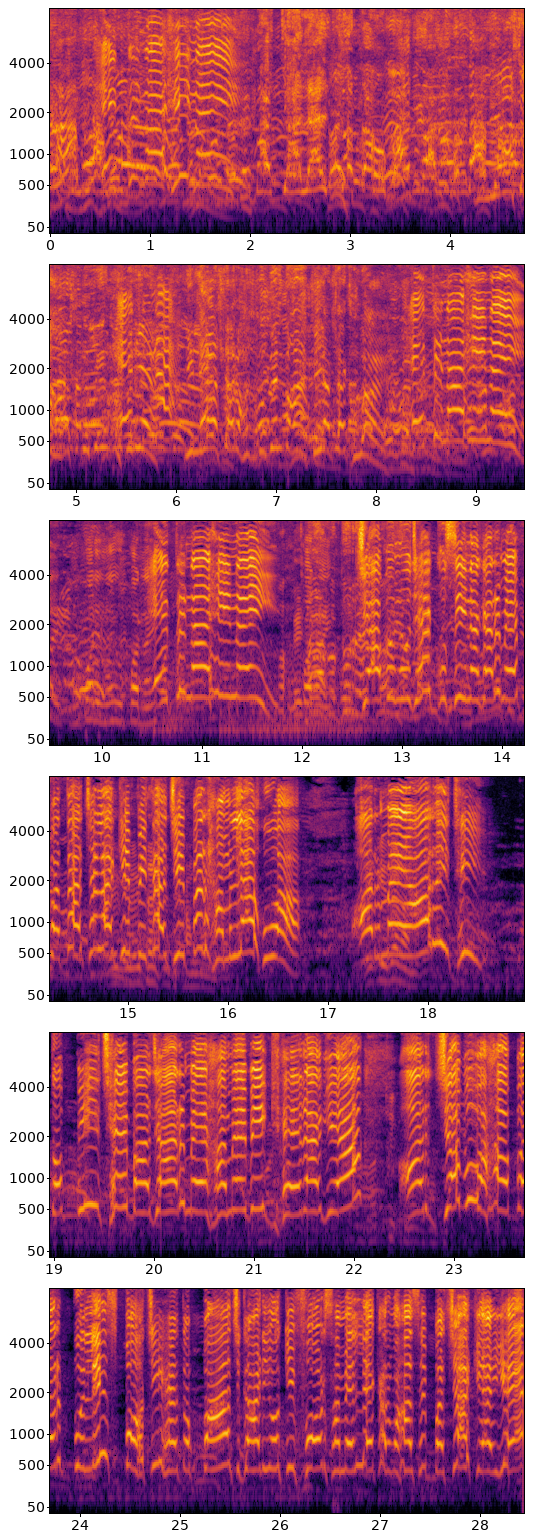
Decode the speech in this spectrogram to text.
इतना ही नहीं। इतना ही। नहीं। ऊपर नहीं ऊपर नहीं। इतना ही नहीं। जब मुझे कुशीनगर में पता चला कि पिताजी पर हमला हुआ और मैं आ रही थी तो पीछे बाज़ार में हमें भी घेरा गया और जब वहाँ पुलिस पहुँची है तो पाँच गाड़ियों की फोर्स हमें लेकर वहाँ से बचा के आई है।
